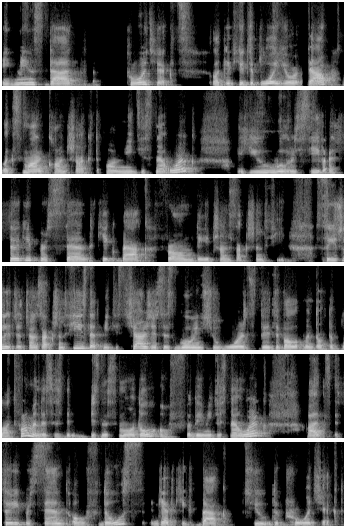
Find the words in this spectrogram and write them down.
It means that projects like if you deploy your dApp, like smart contract on Metis network, you will receive a 30% kickback from the transaction fee. So usually the transaction fees that Metis charges is going towards the development of the platform. And this is the business model of the Metis network. But 30% of those get kicked back to the project.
